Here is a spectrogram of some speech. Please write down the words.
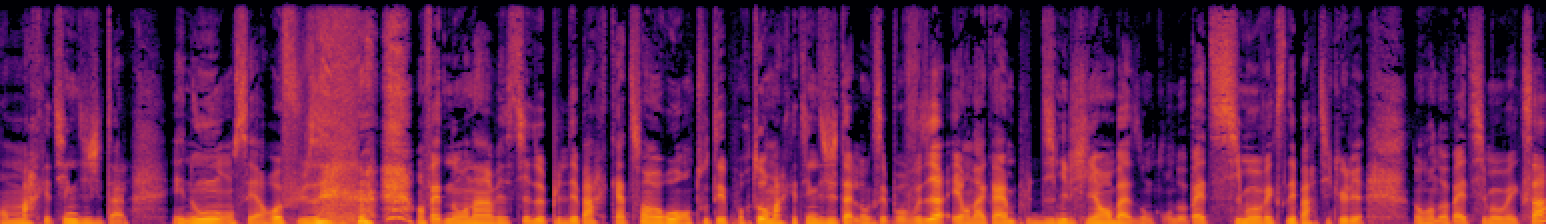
en marketing digital. Et nous, on s'est refusé. en fait, nous, on a investi depuis le départ 400 euros en tout et pour tout en marketing digital. Donc, c'est pour vous dire, et on a quand même plus de 10 000 clients en base. Donc, on ne doit pas être si mauvais que des particuliers. Donc, on ne doit pas être si mauvais que ça.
